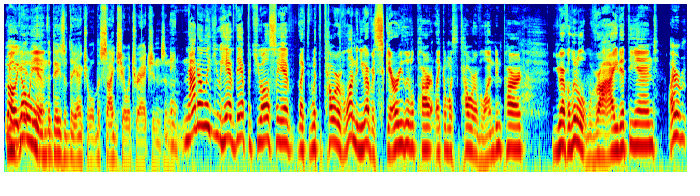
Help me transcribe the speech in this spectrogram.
where well, you go yeah, in. the days of the actual the sideshow attractions and not only do you have that, but you also have like with the Tower of London, you have a scary little part, like almost the Tower of London part. You have a little ride at the end. I rem-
